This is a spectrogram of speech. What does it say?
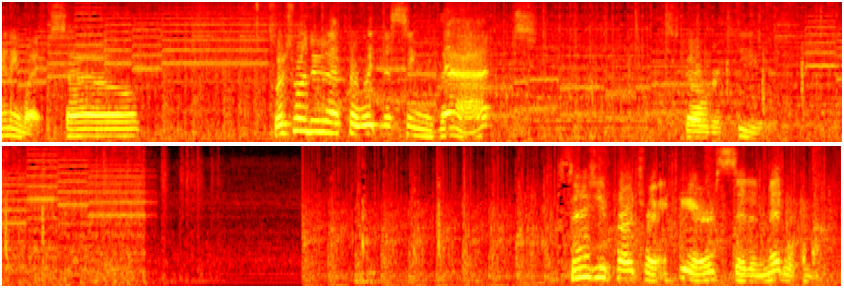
Anyway, so... So what do you want to do after witnessing that? Let's go over here. Soon as you approach right here, Cid and Mid will come out.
